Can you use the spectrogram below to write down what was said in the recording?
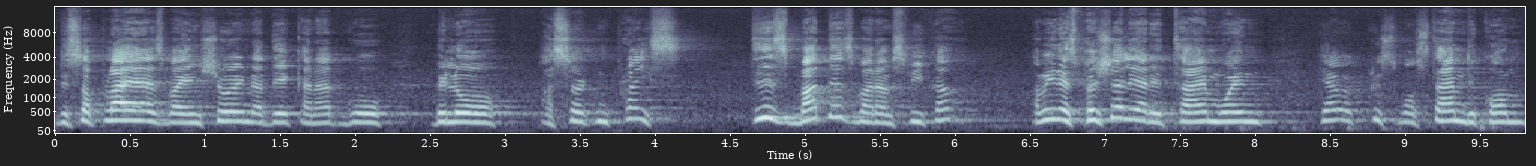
the suppliers by ensuring that they cannot go below a certain price. This is madness, Madam Speaker. I mean, especially at a time when here at Christmas time to come,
